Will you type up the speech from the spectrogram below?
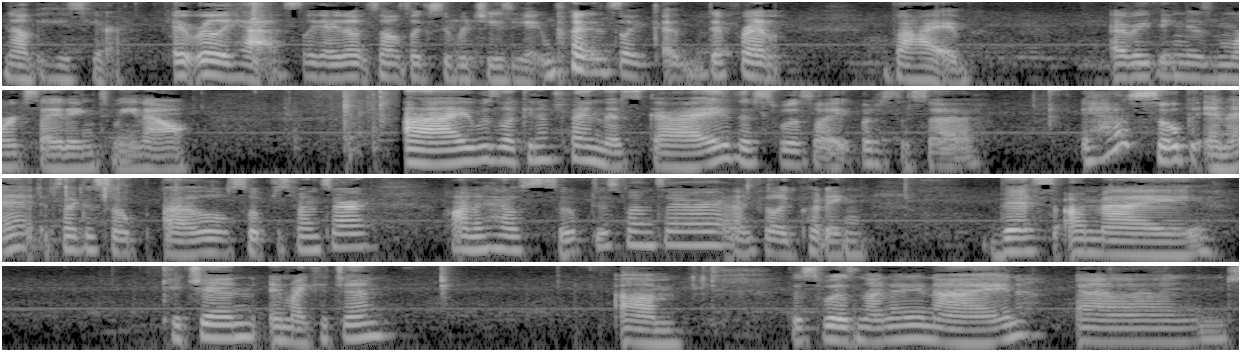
now that he's here. It really has. Like, I know it sounds like super cheesy, but it's like a different vibe. Everything is more exciting to me now. I was lucky enough to find this guy. This was like, what is this? Uh, it has soap in it. It's like a soap, a little soap dispenser. Haunted House soap dispenser. And I feel like putting this on my kitchen, in my kitchen. Um, this was $9.99 and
